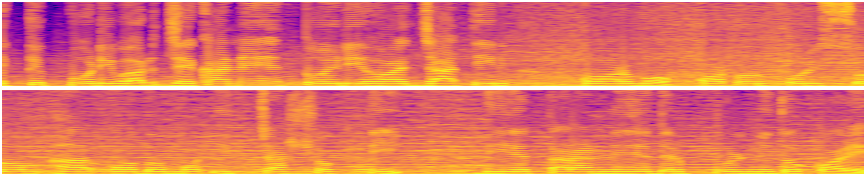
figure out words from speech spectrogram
একটি পরিবার যেখানে তৈরি হয় জাতির গর্ব, কঠোর পরিশ্রম আর অদম্য ইচ্ছাশক্তি দিয়ে তারা নিজেদের পরিণত করে।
